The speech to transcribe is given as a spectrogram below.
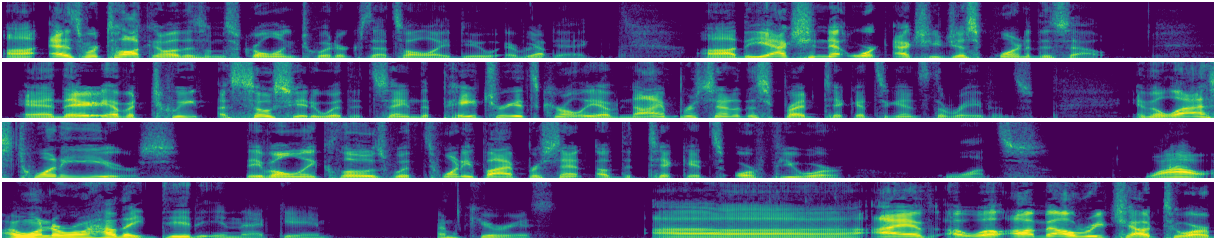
Uh, as we're talking about this, I'm scrolling Twitter because that's all I do every Yep. day. Uh, the Action Network actually just pointed this out. And they have a tweet associated with it saying the Patriots currently have 9% of the spread tickets against the Ravens. In the last 20 years, they've only closed with 25% of the tickets or fewer once. Wow, I wonder how they did in that game. I'm curious. Uh, I have uh, well, I'll reach out to our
